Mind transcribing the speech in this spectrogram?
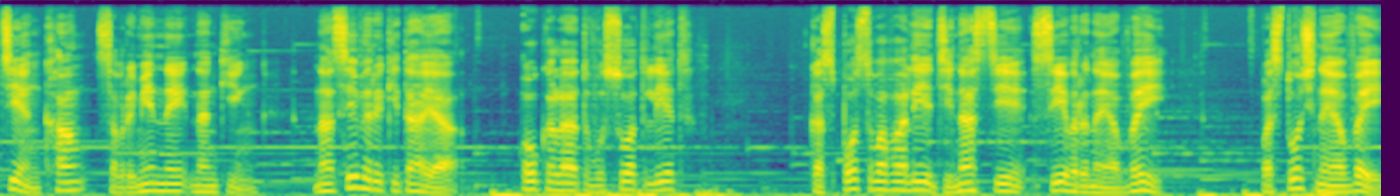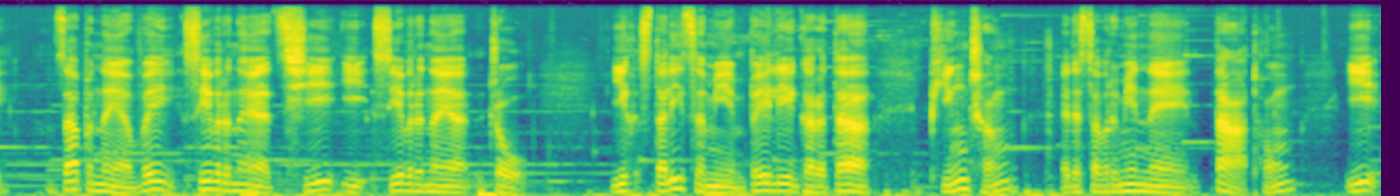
Дженкан, современный Нанкин. На севере Китая около 200 лет господствовали династии Северная Вэй, Восточная Вэй, Западная Вэй, Северная Qi и Северная Чжоу. Их столицами были города Пинчэн, это современный Датong, и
